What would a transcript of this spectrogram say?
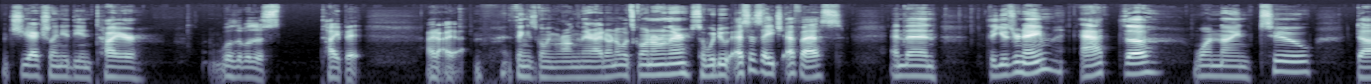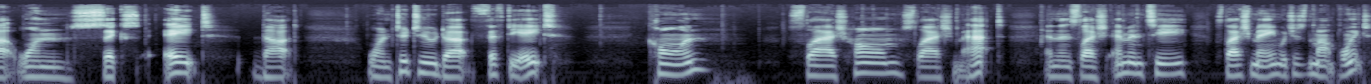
which you actually need the entire, we'll, we'll just type it. I, I, things going wrong there. I don't know what's going on there. So we do SSHFS and then the username at the 192.168.122.58 colon slash home slash mat and then slash mnt slash main, which is the mount point.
